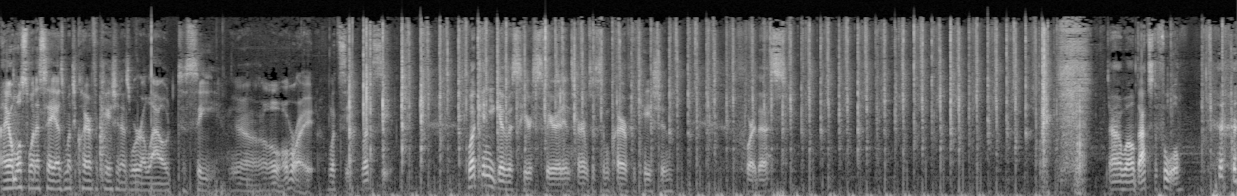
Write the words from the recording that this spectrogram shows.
I almost want to say as much clarification as we're allowed to see. Yeah, oh, all right. Let's see. Let's see. What can you give us here, Spirit, in terms of some clarification for this? Uh, well, that's the Fool.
